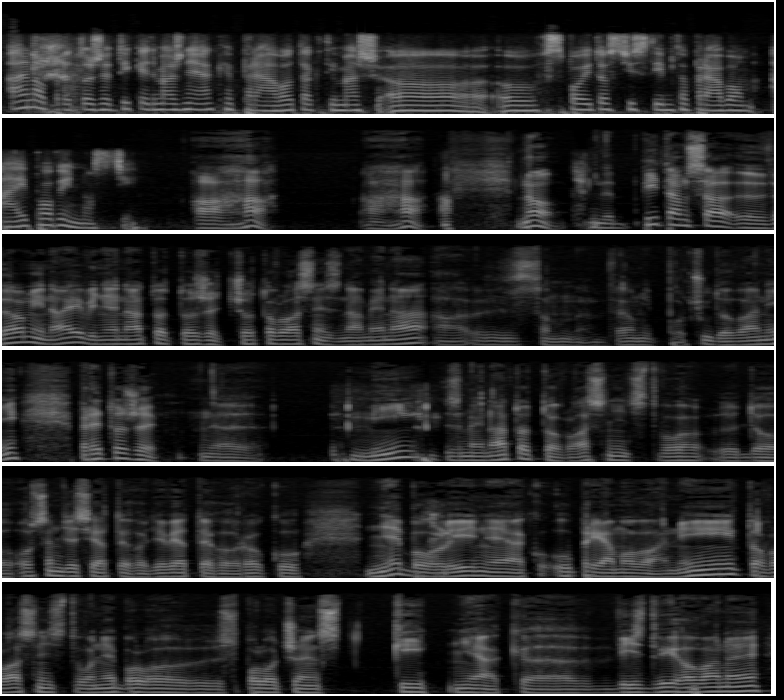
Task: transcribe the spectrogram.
Áno, pretože ty, keď máš nejaké právo, tak ty máš uh, v spojitosti s týmto právom aj povinnosti. Aha, Aha. No, pýtam sa veľmi naivne na toto, že čo to vlastne znamená a som veľmi počudovaný, pretože my sme na toto vlastníctvo do 89. roku neboli nejak upriamovaní, to vlastníctvo nebolo spoločenské roky nejak e, vyzdvihované,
